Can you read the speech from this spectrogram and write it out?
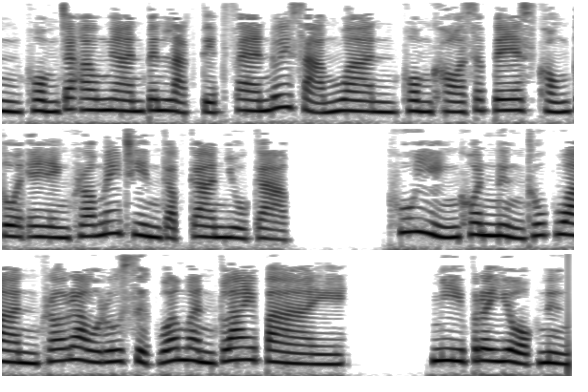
น ผมจะเอางานเป็นหลักติดแฟนด้วยสามวัน ผมขอสเปซของตัวเองเพราะไม่ชินกับการอยู่กับ ผู้หญิงคนหนึ่งทุกวัน เพราะเรารู้สึกว่ามันใกล้ไป มีประโยคหนึ่ง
